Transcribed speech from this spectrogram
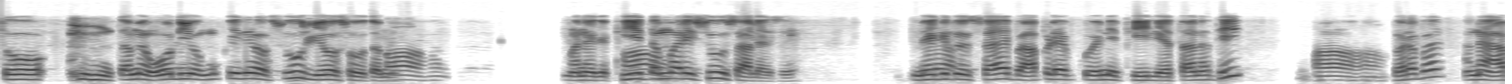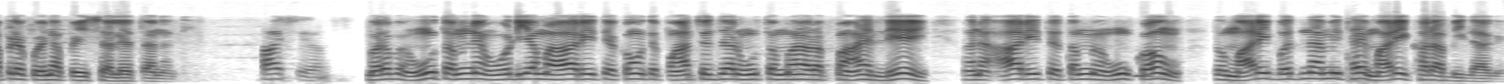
તો તમે ઓડિયો મૂકી દો. શું લ્યો છો તમે? મને કે ફી તમારી શું ચાલે છે? મેં કીધું સાહેબ આપણે કોઈની ફી લેતા નથી. બરાબર? અને આપણે કોઈના પૈસા લેતા નથી. બરાબર. હું તમને ઓડિયામાં આ રીતે કહું તો પાંચ હજાર હું તમારા પાસે લઈ અને આ રીતે તમને હું કહું તો મારી બદનામી થાય મારી ખરાબી લાગે.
